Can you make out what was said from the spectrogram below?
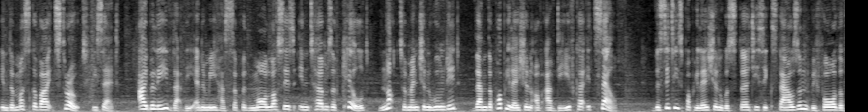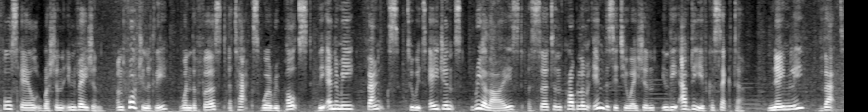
in the Muscovites' throat, he said. I believe that the enemy has suffered more losses in terms of killed, not to mention wounded, than the population of Avdiivka itself. The city's population was 36,000 before the full-scale Russian invasion. Unfortunately, when the first attacks were repulsed, the enemy, thanks to its agents, realized a certain problem in the situation in the Avdiivka sector namely that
